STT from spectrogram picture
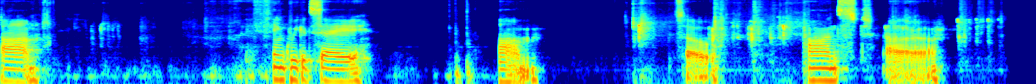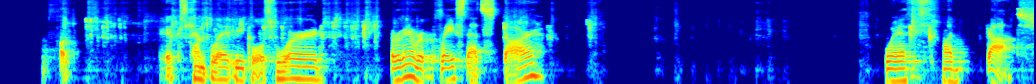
Um, I think we could say, um, so const, uh, x template equals word. We're going to replace that star with a dot,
